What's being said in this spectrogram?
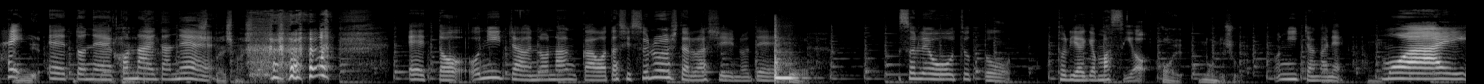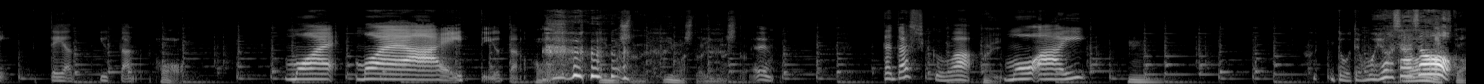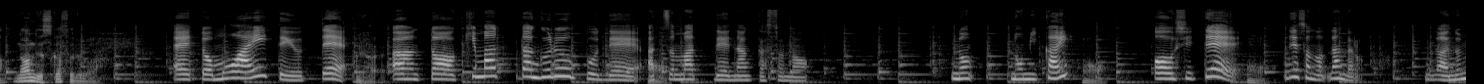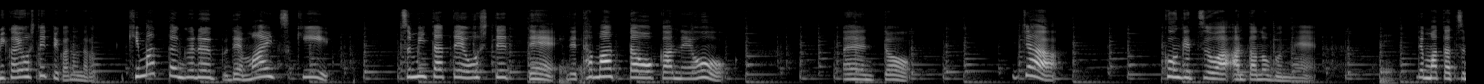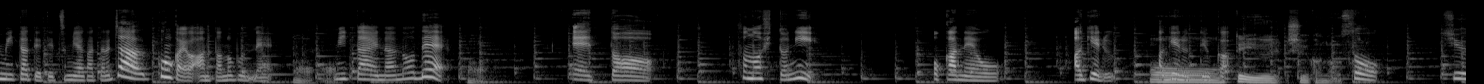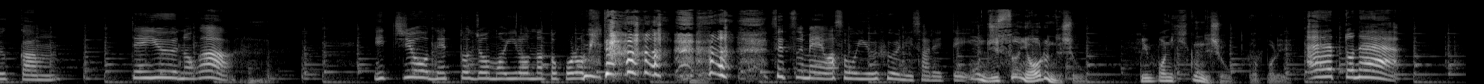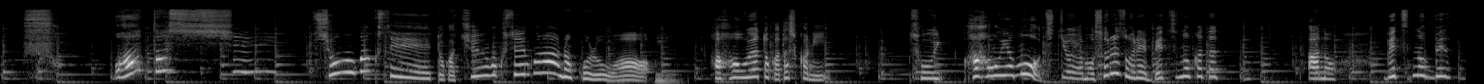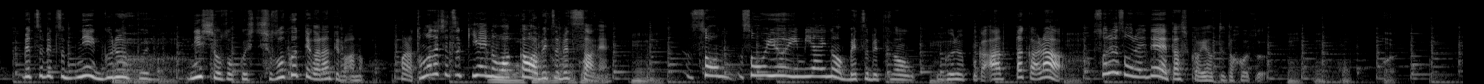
はい、えっ、ー、とね、この間ね、い、失敗しました。えっと、お兄ちゃんのなんか私スルーしたらしいので、それをちょっと取り上げますよ。はい、何でしょう？お兄ちゃんがね、もあいってや言ったの。はあ、もあい、もあいって言ったの。はあ、言いましたね。言いました、言いました。うん。正しくは、はい、もあい。うんどうでもよさそう。何ですか？何ですか？それは。えっ、と、もあいって言って、はいはい。と決まったグループで集まってなんかそのの飲み会はをしてでそのなんだろう。な飲み会をしてっていうかなんだろう。決まったグループで毎月積み立てをしてってで貯まったお金をえーっとじゃあ今月はあんたの分ねでまた積み立てて積み上がったらじゃあ今回はあんたの分ねみたいなのではえーっとその人にお金をあげるああげるっていうかっていう習慣なんですかそう。習慣っていうのが一応ネット上のいろんなところ見た 説明はそういう風にされている。うん実際にあるんでしょ？頻繁に聞くんでしょ？やっぱり。えーっとね私小学生とか中学生ぐらいの頃はうん。母親とか確かにそうい母親も父親もそれぞれ別の方あの別の別別々にグループに所属し所属っていうかなんていうのあのほら友達付き合いの輪っかは別々さね。うん。そそういう意味合いの別々のグループがあったからそれぞれで確かやってたはず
